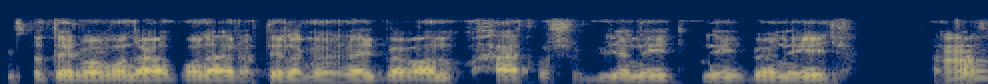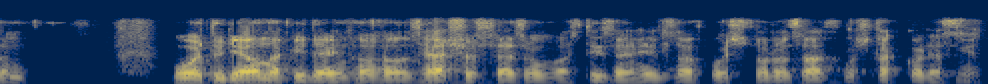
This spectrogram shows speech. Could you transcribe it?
Visszatérve a vonal, vonalra tényleg nagyon egyben van, hát most ugye négy, négyből négy. Hát ez nem... Volt ugye annak idején, ha az első szezonban az 17 zakos sorozat, most akkor ezt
